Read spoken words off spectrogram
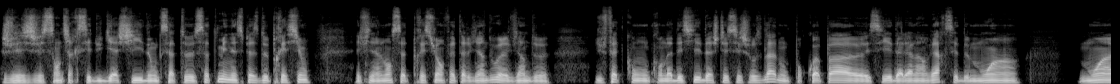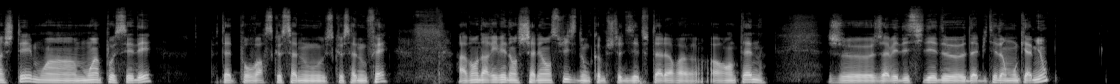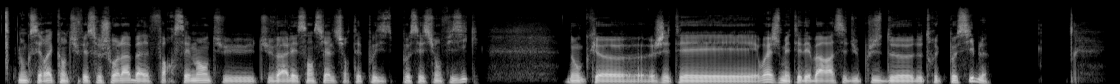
je vais je vais sentir que c'est du gâchis. Donc ça te ça te met une espèce de pression. Et finalement cette pression en fait, elle vient d'où? Elle vient de du fait qu'on qu'on a décidé d'acheter ces choses-là. Donc pourquoi pas euh, essayer d'aller à l'inverse et de moins moins acheter, moins moins posséder, peut-être pour voir ce que ça nous ce que ça nous fait. Avant d'arriver dans ce chalet en Suisse, donc comme je te disais tout à l'heure hors antenne, j'avais décidé d'habiter dans mon camion. Donc c'est vrai que quand tu fais ce choix-là, bah forcément tu tu vas à l'essentiel sur tes possessions physiques. Donc euh, j'étais ouais, je m'étais débarrassé du plus de, de trucs possibles.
